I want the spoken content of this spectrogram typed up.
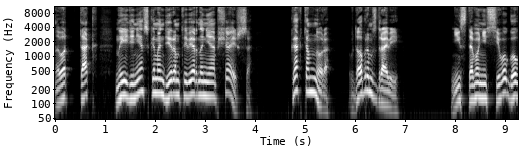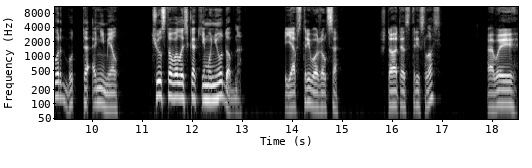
«Вот так, наедине с командиром ты верно не общаешься. Как там Нора? В добром здравии?» Ни с того ни с сего Говард будто онемел. Чувствовалось, как ему неудобно. Я встревожился. Что-то стряслось? А вы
